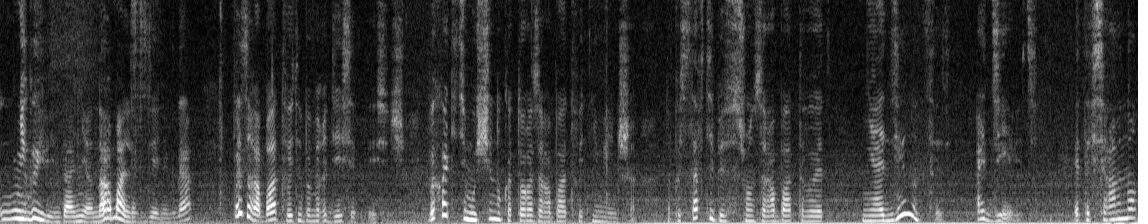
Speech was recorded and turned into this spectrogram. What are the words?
Не гривен, да, не, нормальных денег, да. Вы зарабатываете, например, 10 тысяч. Вы хотите мужчину, который зарабатывает не меньше. Но представьте себе, что он зарабатывает не 11, а 9. Это все равно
